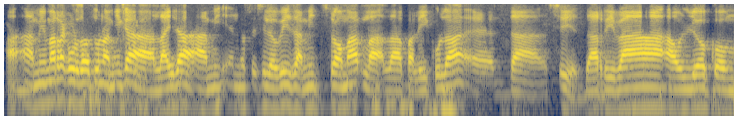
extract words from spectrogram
A, a mi m'ha recordat una mica l'aire, no sé si l'heu vist, a Midsommar, la, la pel·lícula, eh, de, sí, d'arribar a un lloc com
